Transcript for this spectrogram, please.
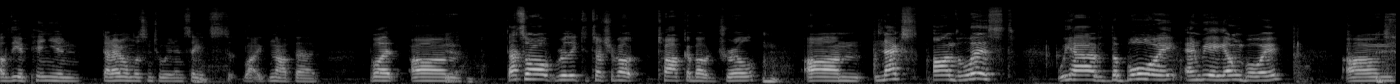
of the opinion that I don't listen to it and say it's like not bad, but um, Yeah. That's all really to touch about talk about drill. Um, next on the list we have the boy NBA YoungBoy. Um,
